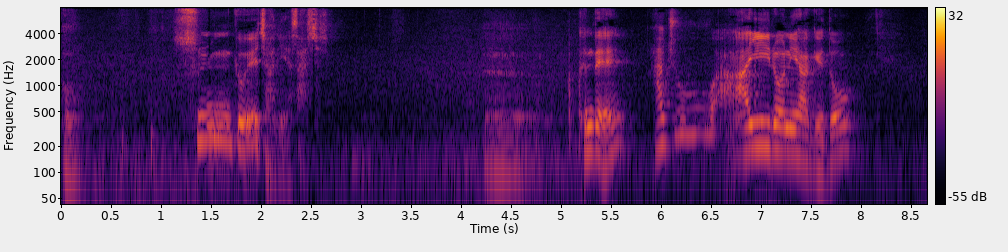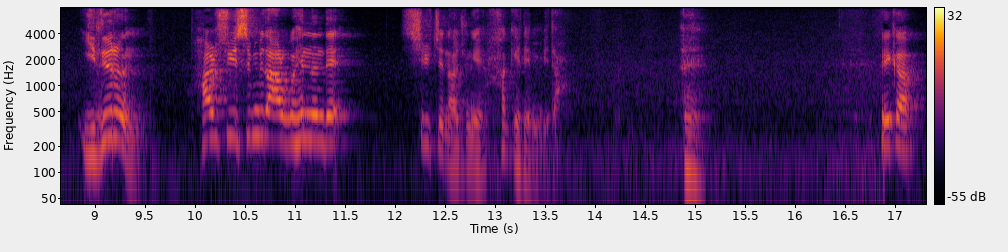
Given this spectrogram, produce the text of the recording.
어. 순교의 자리에 사실. 어, 근데 아주 아이러니하게도 이들은 할 수 있습니다. 라고 했는데 실제 나중에 하게 됩니다. 예. 그러니까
